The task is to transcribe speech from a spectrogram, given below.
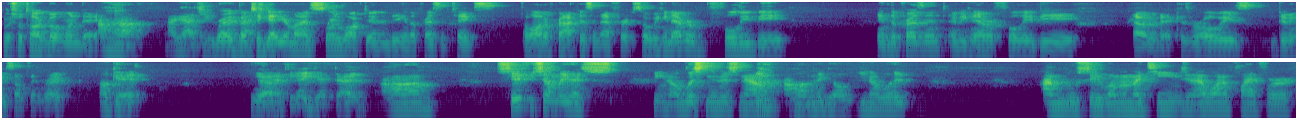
which we'll talk about one day Uh huh. I got you. Right? But to you. get your mind slowly locked in and being in the present takes a lot of practice and effort. So we can never fully be in the present, and we can never fully be out of it because we're always doing something, right? okay. Yeah. I think I get that. Um, say for somebody that's you know listening to this now, um, they go, you know what? I'm gonna say, well, I'm in my teens and I want to plan for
